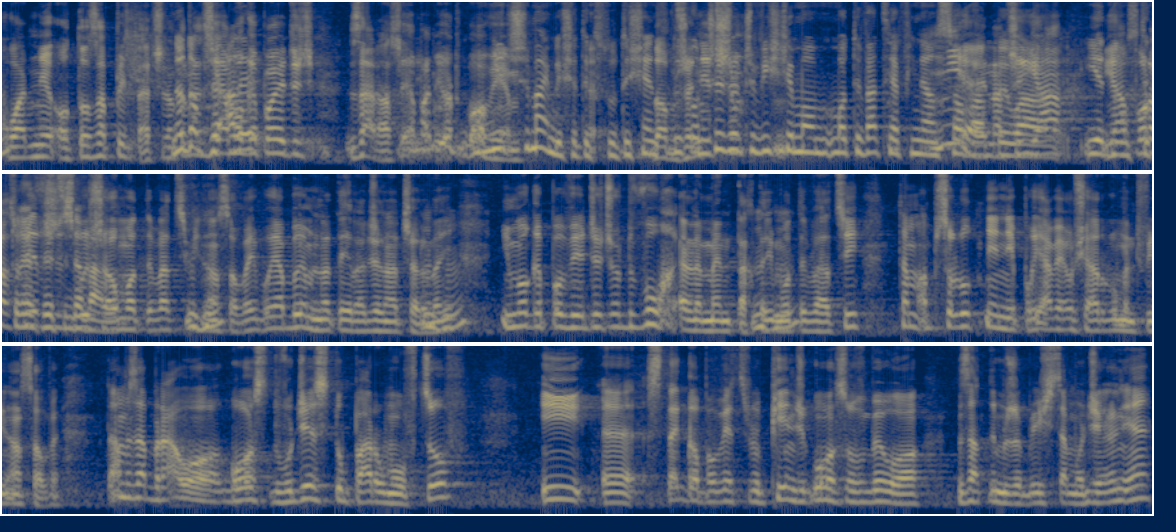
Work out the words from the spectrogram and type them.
dokładnie o to zapytać. Natomiast dobrze, ja ale- mogę powiedzieć, zaraz, ja pani Nie odpowiem. trzymajmy się tych 100 tysięcy, Dobrze, tylko nie czy trzyma- rzeczywiście mo- motywacja finansowa nie, znaczy była ja, jedną ja z po tych, raz które pierwszy słyszę o motywacji finansowej, bo ja byłem na tej Radzie Naczelnej i mogę powiedzieć o dwóch elementach tej motywacji. Tam absolutnie nie pojawiał się argument finansowy. Tam zabrało głos dwudziestu paru mówców i e, z tego powiedzmy pięć głosów było za tym, żeby iść samodzielnie,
